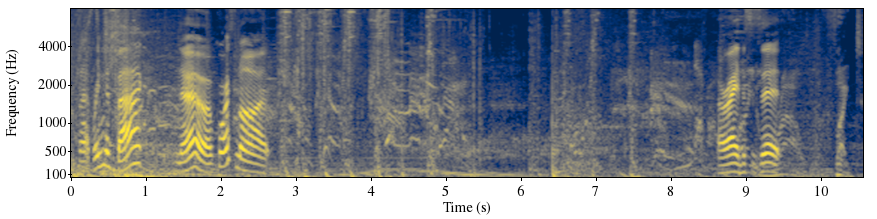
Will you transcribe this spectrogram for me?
Can I bring this back? No, of course not. Alright, this is it. Fight.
